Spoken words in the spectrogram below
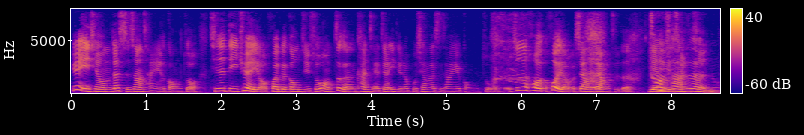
因为以前我们在时尚产业工作，其实的确有会被攻击，说哦，这个人看起来这样一点都不像在时尚业工作的，就是会 会有像这样子的言语产生。哦、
